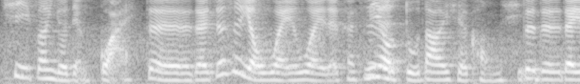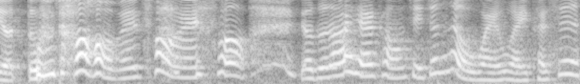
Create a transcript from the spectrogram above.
气氛有点怪。对对对，就是有微微的，可是有读到一些空气。对对对，有读到，没错没错，有读到一些空气，就是有微微，可是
